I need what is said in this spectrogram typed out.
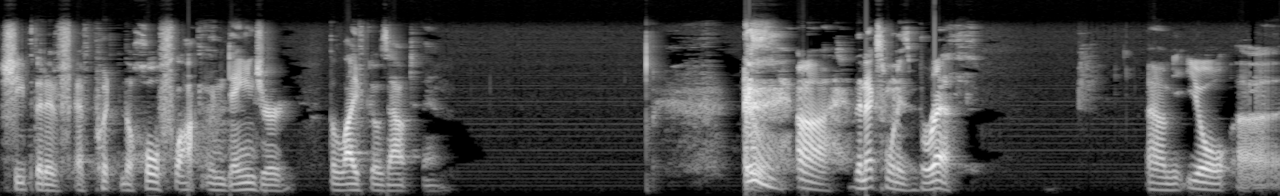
sheep that have, have put the whole flock in danger. The life goes out to them. Uh, the next one is breath um, you'll uh,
